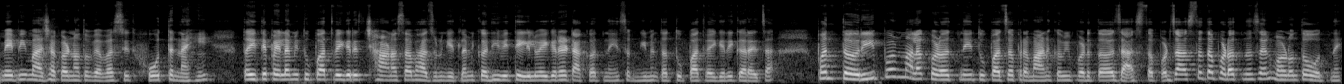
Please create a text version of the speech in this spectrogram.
मे बी माझ्याकडनं तो व्यवस्थित होत नाही. तर इथे पहिला मी तुपात वगैरे छान असा भाजून घेतला. मी कधी तेल वगैरे टाकत नाही. सगळी म्हणतात तुपात वगैरे करायचा. पण तरी पण मला कळत नाही तुपाचं प्रमाण कमी पडतं जास्त पड जास्त तर पडत नसेल म्हणून तो होत नाही.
